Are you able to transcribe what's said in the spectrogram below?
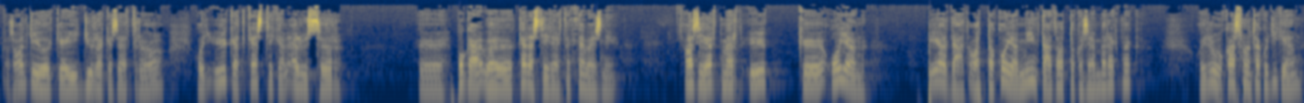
az antiókiai gyülekezetről, hogy őket kezdték el először ö, pogá, ö, keresztényeknek nevezni. Azért, mert ők ö, olyan példát adtak, olyan mintát adtak az embereknek, hogy róluk azt mondták, hogy igen,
